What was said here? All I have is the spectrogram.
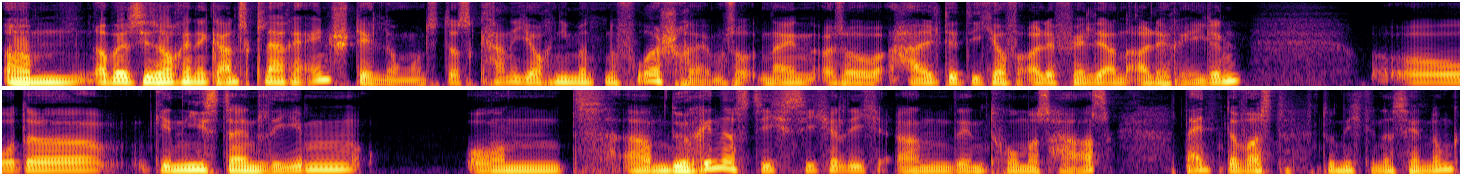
Ähm, aber es ist auch eine ganz klare Einstellung und das kann ich auch niemandem vorschreiben. So, nein, also halte dich auf alle Fälle an alle Regeln oder genieß dein Leben. Und ähm, du erinnerst dich sicherlich an den Thomas Haas. Nein, da warst du nicht in der Sendung.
